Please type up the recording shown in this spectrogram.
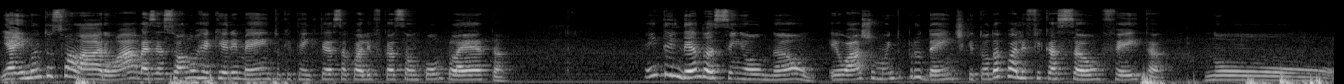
e aí muitos falaram: ah, mas é só no requerimento que tem que ter essa qualificação completa. Entendendo assim ou não, eu acho muito prudente que toda qualificação feita no,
